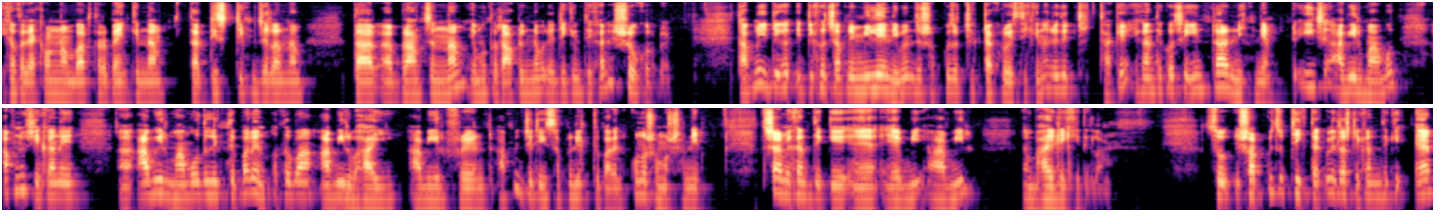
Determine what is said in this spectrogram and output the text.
এখানে তার অ্যাকাউন্ট নাম্বার তার ব্যাংকের নাম, তার ডিস্ট্রিক্ট জেলার নাম, তার ব্রাঞ্চের নাম এবং তার রাউটিং নাম্বার এটি কিন্তু এখানে শো করবে। তা আপনি এটি এটি হচ্ছে আপনি মিলিয়ে নেবেন যে সব কিছু ঠিকঠাক রয়েছে কিনা। যদি ঠিক থাকে, এখান থেকে হচ্ছে ইন্টার নিকনেম তো এই যে আবির মাহমুদ আপনি সেখানে আবির মাহমুদ লিখতে পারেন অথবা আবির ভাই, আবির ফ্রেন্ড আপনি যেটি আপনি লিখতে পারেন, কোনো সমস্যা নেই। তো আমি এখান থেকে এবি আবির ভাই লিখে দিলাম। সো সব কিছু ঠিক থাকলে জাস্ট এখান থেকে অ্যাড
